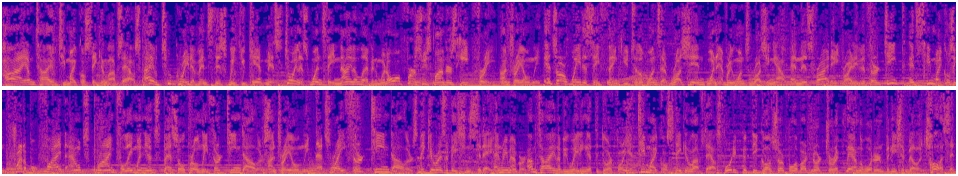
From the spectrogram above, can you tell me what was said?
Hi, I'm Ty of T. Michael's Steak and Lobster House. I have two great events this week you can't miss. Join us Wednesday, 9-11, when all first responders eat free, entree only. It's our way to say thank you to the ones that rush in when everyone's rushing out. And this Friday, Friday the 13th, it's T. Michael's incredible 5-ounce prime filet mignon special for only $13, entree only. That's right, $13. Make your reservations today. And remember, I'm Ty and I'll be waiting at the door for you. T. Michael's Steak and Lobster House, 4050 Gulf Shore Boulevard North, directly on the water in Venetian Village. Call us at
